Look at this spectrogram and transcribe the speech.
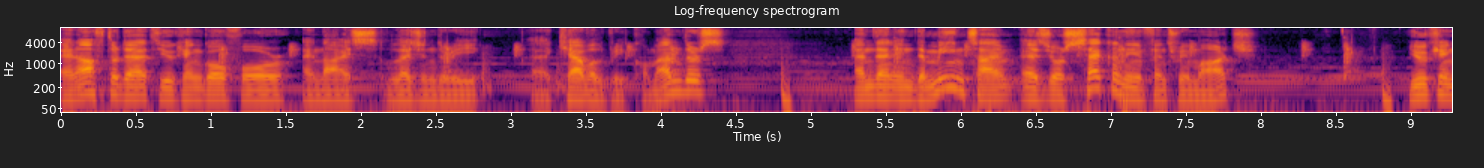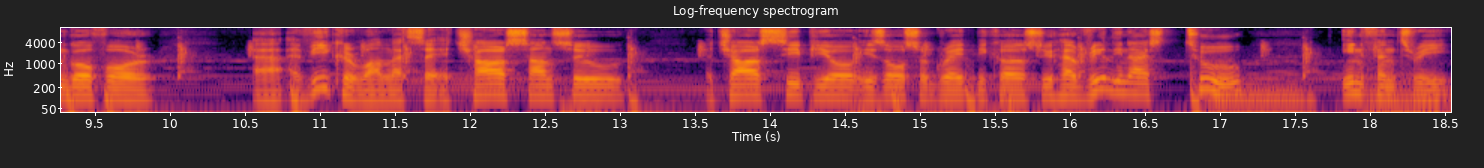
And after that, you can go for a nice legendary uh, cavalry commanders. And then in the meantime, as your second infantry march, you can go for uh, a weaker one, let's say a Charles Sun Tzu, a Charles Scipio is also great because you have really nice two infantry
